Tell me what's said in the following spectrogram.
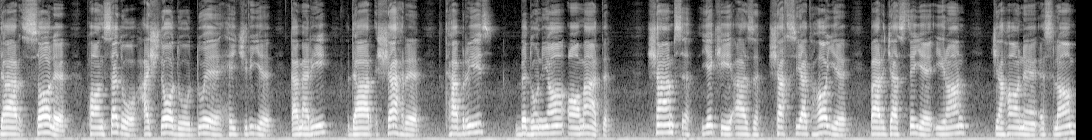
در سال 582 هجری قمری در شهر تبریز. به دنیا آمد. شمس یکی از شخصیت های برجسته ایران جهان اسلام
